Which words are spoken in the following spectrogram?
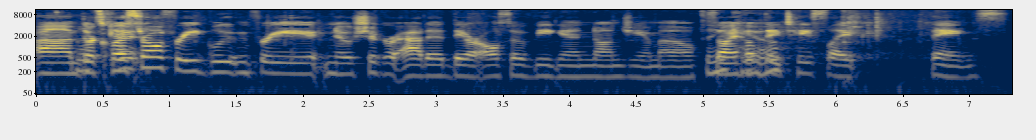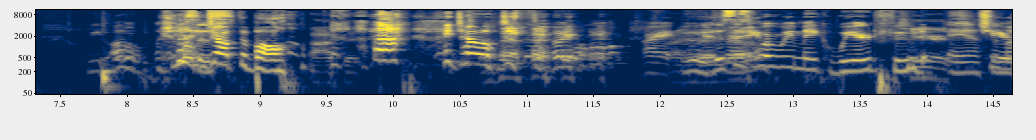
Um, they're That's great. cholesterol free, gluten free, no sugar added. They are also vegan, non GMO. So Thank I hope you. they taste like things. We- Oh, I Jesus. dropped the ball. Awesome. I don't. Just throw it. All right, you Ooh, guys this ready? is where we make weird food Cheers. ASMR. Cheers.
